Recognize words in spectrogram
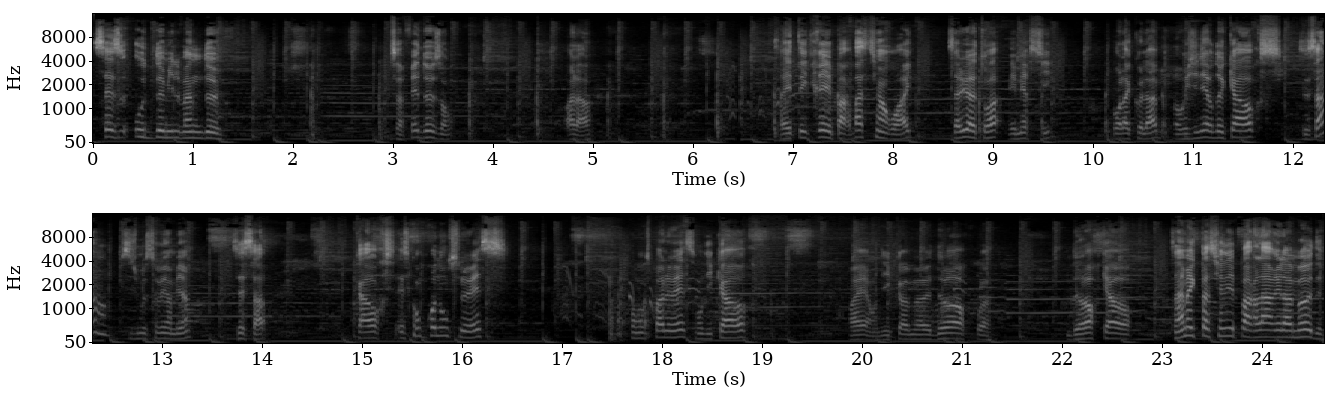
16 août 2022. Ça fait deux ans. Voilà. Ça a été créé par Bastien Roig. Salut à toi et merci pour la collab. Originaire de Cahors, c'est ça, hein, si je me souviens bien. C'est ça. Cahors. Est-ce qu'on prononce le S? On prononce pas le S, on dit Cahors. Ouais, on dit comme euh, dehors quoi. Dehors Cahors. C'est un mec passionné par l'art et la mode.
